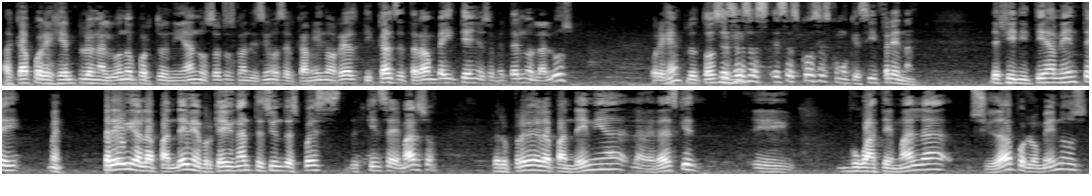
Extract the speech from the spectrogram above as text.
Acá, por ejemplo, en alguna oportunidad nosotros cuando hicimos el Camino Real Tical se tardaron 20 años en meternos la luz, por ejemplo. Entonces esas, esas cosas como que sí frenan. Definitivamente, bueno, previo a la pandemia, porque hay un antes y un después del 15 de marzo, pero previo a la pandemia, la verdad es que eh, Guatemala, ciudad por lo menos,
